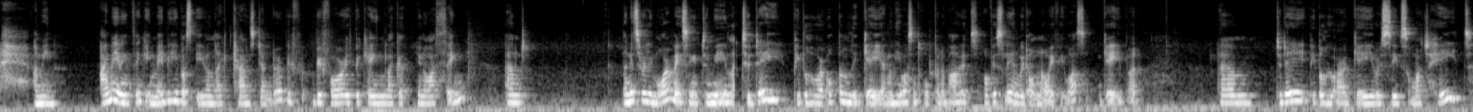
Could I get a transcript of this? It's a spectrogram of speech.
I mean I'm even thinking maybe he was even like transgender bef before it became like a you know a thing. And then it's really more amazing to me like today people who are openly gay i mean he wasn't open about it obviously and we don't know if he was gay but um, today people who are gay receive so much hate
